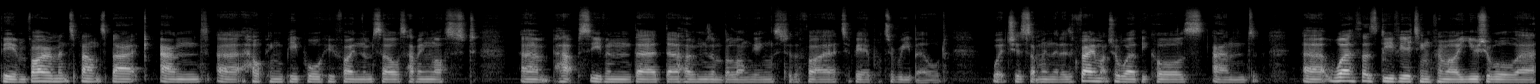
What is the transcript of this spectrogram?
the environment bounce back and uh, helping people who find themselves having lost um, perhaps even their, their homes and belongings to the fire to be able to rebuild which is something that is very much a worthy cause and uh, worth us deviating from our usual uh,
